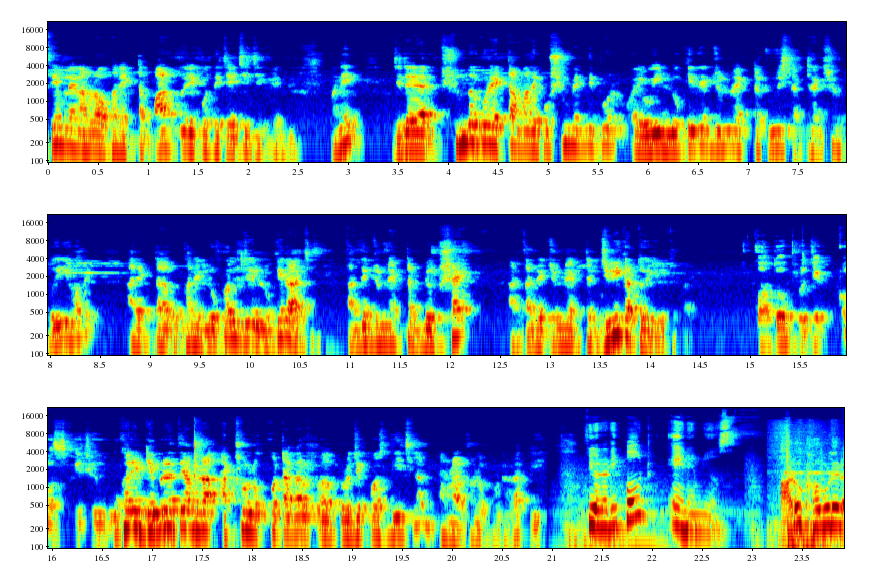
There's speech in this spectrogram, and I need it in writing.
সেম লাইন আমরা ওখানে একটা পার্ক তৈরি করতে চাইছি যে মানে যেটা সুন্দর করে একটা আমাদের পশ্চিম মেদিনীপুর, ওই লোকেদের জন্য একটা টুরিস্ট অ্যাট্রাকশন তৈরি হবে। আর একটা ওখানে লোকাল যে লোকেরা আছে, তাদের জন্য একটা ব্যবসায় আর তাদের জন্য একটা জীবিকা তৈরি হতে পারে। কত প্রজেক্ট কস্ট কিছু? ওখানে ডেবরাতে আমরা আঠারো লক্ষ টাকার প্রজেক্ট কস্ট দিয়েছিলাম আমরা আঠারো লক্ষ টাকা পেয়ে ফিওরা রিপোর্ট এনএম নিউজ আরও খবরের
